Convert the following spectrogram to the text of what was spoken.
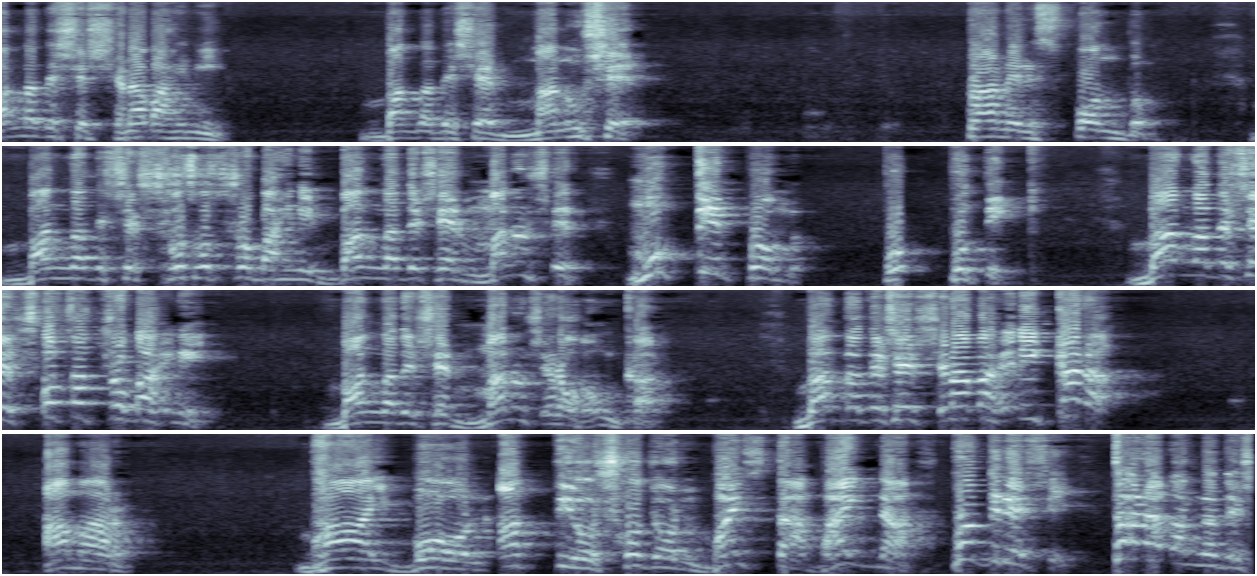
বাংলাদেশের সেনাবাহিনী, বাংলাদেশের মানুষের প্রাণের স্পন্দন। বাংলাদেশের সশস্ত্র বাহিনী বাংলাদেশের মানুষের মুক্তির প্রতীক। বাংলাদেশের সশস্ত্র বাহিনী বাংলাদেশের মানুষের অহংকার। বাংলাদেশের সেনাবাহিনী কারা? আমার ভাই, বোন, আত্মীয়, স্বজন বাইস্তা ভাইনা প্রতিবেশী, তারা বাংলাদেশ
